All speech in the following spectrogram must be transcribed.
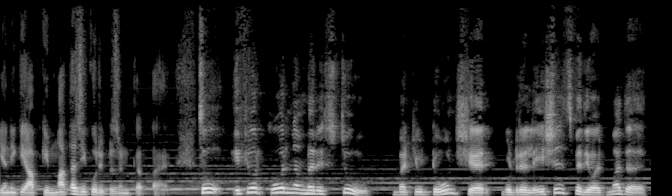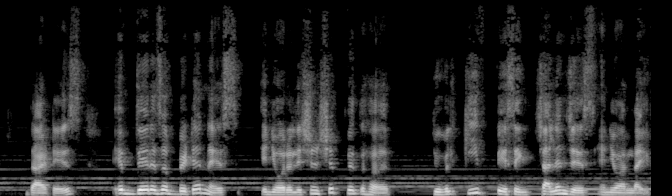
यानी कि आपकी माताजी को रिप्रेजेंट करता है। So if your core number is two but you don't share good relation with your mother that is if there is a bitterness in your relationship with her you will keep facing challenges in your life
